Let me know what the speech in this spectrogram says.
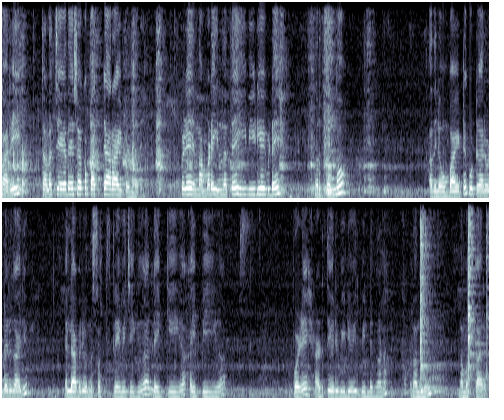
കറി തിളച്ച് ഏകദേശമൊക്കെ പറ്റാറായിട്ടുണ്ട്. ഇപ്പോഴേ നമ്മുടെ ഇന്നത്തെ ഈ വീഡിയോ ഇവിടെ നിർത്തുന്നു. അതിനു മുമ്പായിട്ട് കൂട്ടുകാരോടൊരു കാര്യം എല്ലാവരും ഒന്ന് സബ്സ്ക്രൈബ് ചെയ്യുക ലൈക്ക് ചെയ്യുക ഹൈപ്പ് ചെയ്യുക. അപ്പോഴേ അടുത്ത ഒരു വീഡിയോയിൽ വീണ്ടും കാണാം. നന്ദി നമസ്കാരം.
